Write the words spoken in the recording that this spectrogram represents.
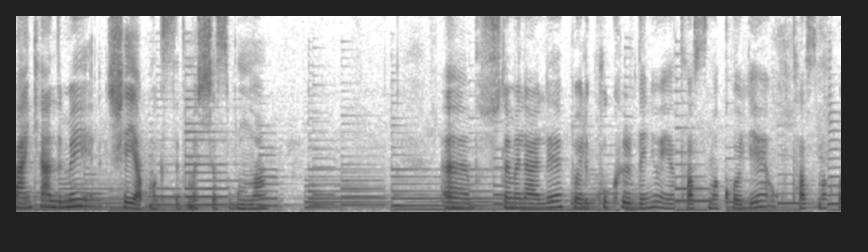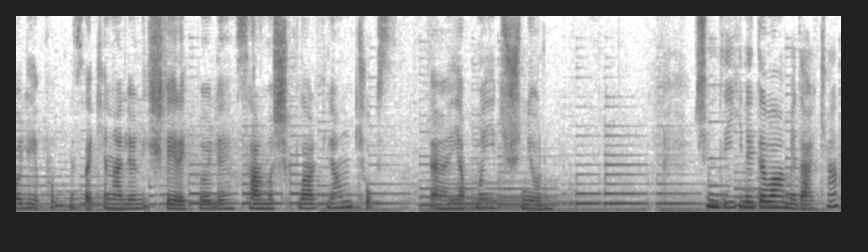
Ben kendime şey yapmak istedim açıkçası bununla. Ee, bu süslemelerle böyle cooker deniyor ya tasma kolye. O tasma kolye yapıp mesela kenarlarını işleyerek böyle sarmaşıklar falan çok e, yapmayı düşünüyorum. Şimdi yine devam ederken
